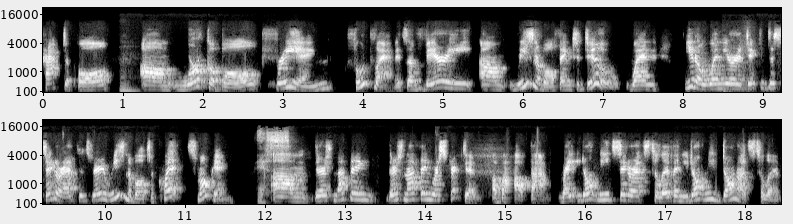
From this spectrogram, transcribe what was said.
practical mm. um, workable freeing food plan it's a very um, reasonable thing to do when you know, when you're addicted to cigarettes, it's very reasonable to quit smoking. Yes. Um, there's nothing there's nothing restrictive about that, right? You don't need cigarettes to live, and you don't need donuts to live.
